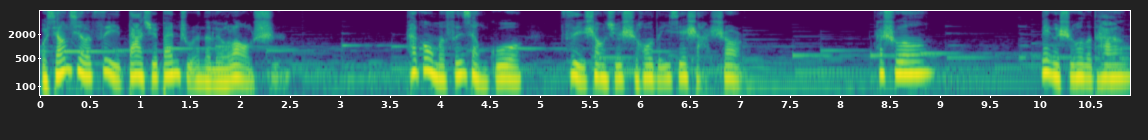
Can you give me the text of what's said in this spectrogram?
我想起了自己大学班主任的刘老师，他跟我们分享过自己上学时候的一些傻事儿。他说，那个时候的他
